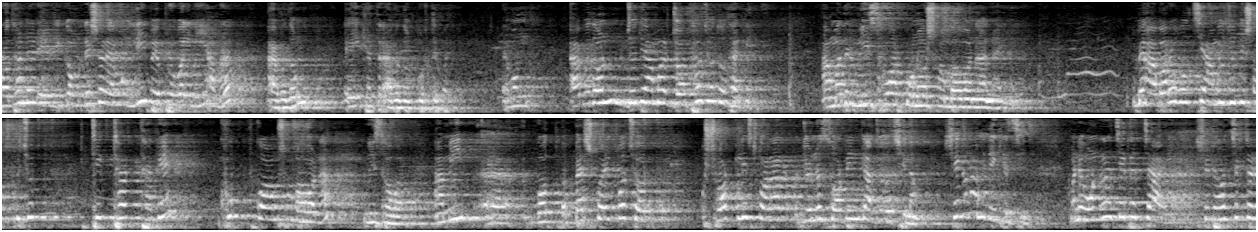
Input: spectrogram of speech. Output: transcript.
প্রধানের এই রিকমেন্ডেশন এবং লিভ অ্যাপ্রুভাল নিয়ে আমরা আবেদন, এই ক্ষেত্রে আবেদন করতে পারি। এবং আবেদন যদি আমার যথাযথ থাকে, আমাদের মিস হওয়ার কোনো সম্ভাবনা নাই। আমি আবারও বলছি, আমি যদি সব কিছু ঠিকঠাক থাকে, খুব কম সম্ভাবনা মিস হওয়ার। আমি গত বেশ কয়েক বছর শর্ট লিস্ট করার জন্য শর্টিং কাজেও ছিলাম। সেখানে আমি দেখেছি। মানে ওনারা যেটা চায়, সেটা হচ্ছে একটা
